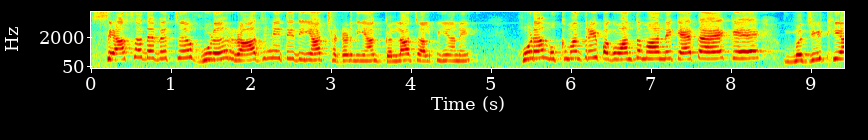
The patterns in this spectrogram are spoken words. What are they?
ਸਿਆਸਤ ਦੇ ਵਿੱਚ ਹੁਣ ਰਾਜਨੀਤੀ ਦੀਆਂ ਛੱਡਣ ਦੀਆਂ ਗੱਲਾਂ ਚੱਲ ਪਈਆਂ ਨੇ। ਹੁਣ ਮੁੱਖ ਮੰਤਰੀ ਭਗਵੰਤ ਮਾਨ ਨੇ ਕਹਿਤਾ ਹੈ ਕਿ ਮਜੀਠੀਆ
